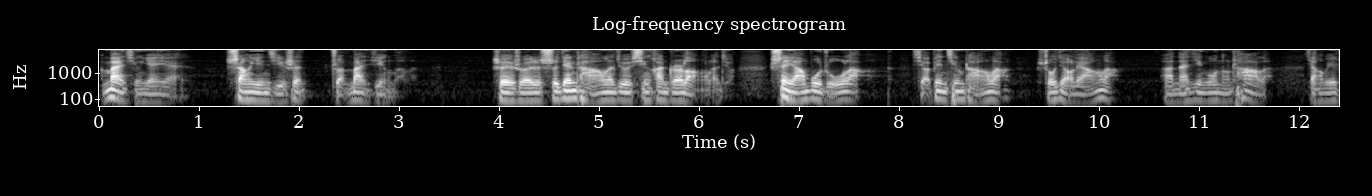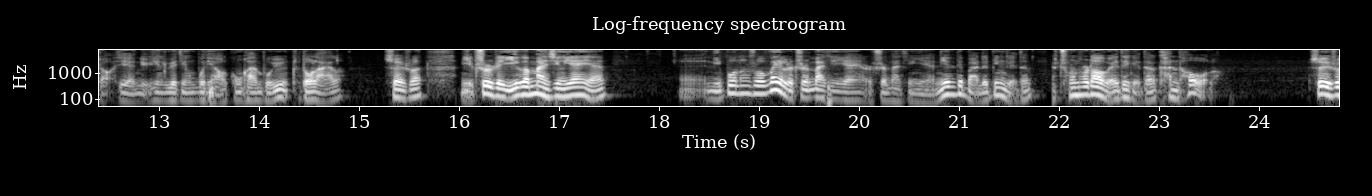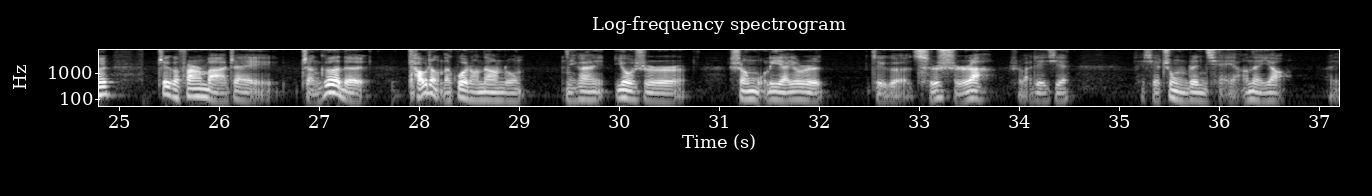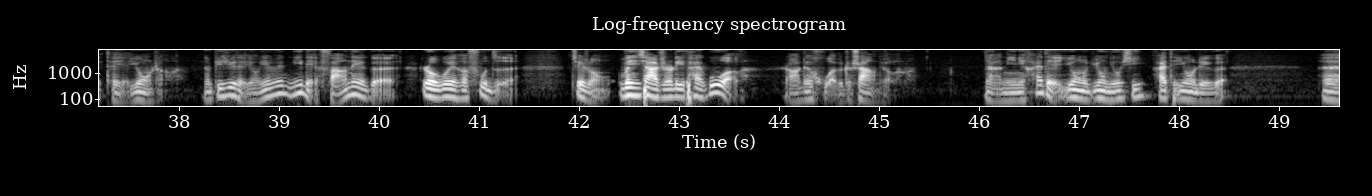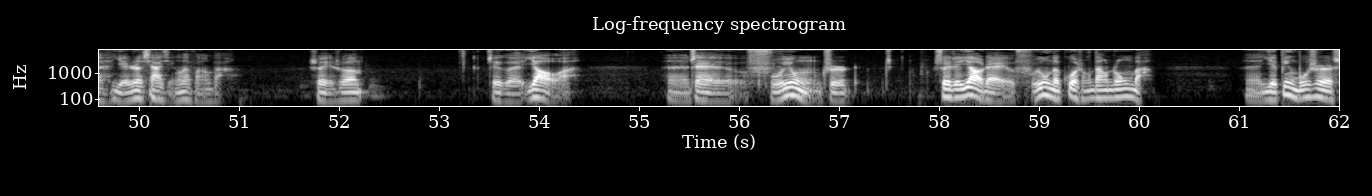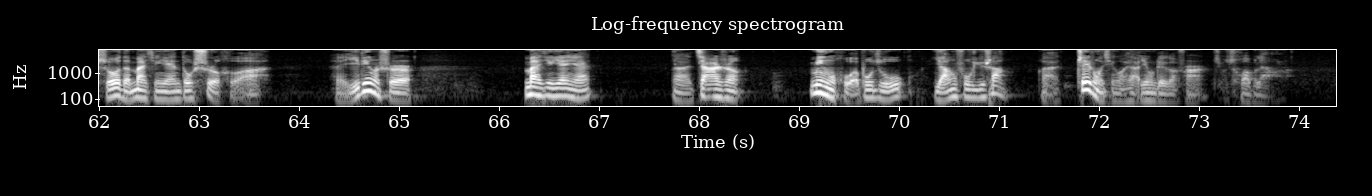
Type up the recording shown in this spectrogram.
慢性咽炎伤阴极肾，转慢性的了。所以说时间长了就心寒肢冷了，就肾阳不足了，小便清长了，手脚凉了，啊，男性功能差了，阳痿早泄，女性月经不调，宫寒不孕，这都来了。所以说你治这一个慢性咽炎。呃，你不能说为了治慢性咽炎而治慢性咽炎，你得把这病给他从头到尾得给他看透了。所以说，这个方吧，在整个的调整的过程当中，你看又是生牡蛎啊，又是这个磁石啊，是吧？这些这些重镇潜阳的药，哎，他也用上了。那必须得用，因为你得防那个肉桂和附子这种温下之力太过了，然后这火不就上去了吗。啊，你你还得用用牛膝，还得用这个，呃，引热下行的方法。所以说，这个药啊，呃，在服用之，所以这药在服用的过程当中吧，呃，也并不是所有的慢性咽炎都适合啊，呃，一定是慢性咽炎啊，加上命火不足，阳浮于上啊，这种情况下用这个方就错不了了。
